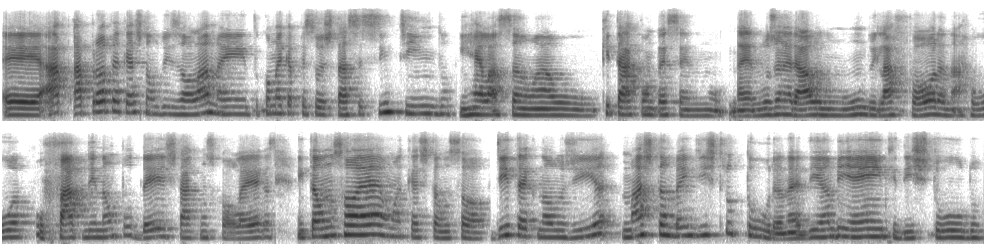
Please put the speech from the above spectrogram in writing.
É, a, a, própria questão do isolamento, como é que a pessoa está se sentindo em relação ao que está acontecendo no, né, no geral, no mundo e lá fora, na rua, o fato de não poder estar com os colegas. Então, não só é uma questão só de tecnologia, mas também de estrutura, né, de ambiente, de estudo.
